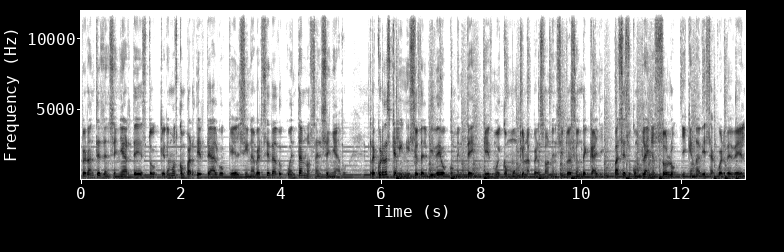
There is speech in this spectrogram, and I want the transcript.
Pero antes de enseñarte esto, queremos compartirte algo que él sin haberse dado cuenta nos ha enseñado. ¿Recuerdas que al inicio del video comenté que es muy común que una persona en situación de calle pase su cumpleaños solo y que nadie se acuerde de él?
